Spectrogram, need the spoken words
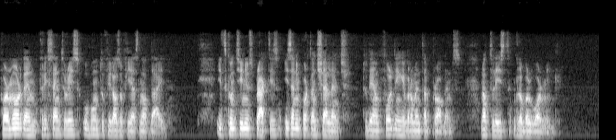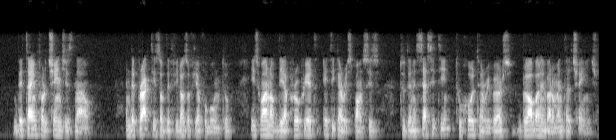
for more than three centuries Ubuntu philosophy has not died. Its continuous practice is an important challenge to the unfolding environmental problems, not least global warming. The time for change is now, and the practice of the philosophy of Ubuntu is one of the appropriate ethical responses to the necessity to halt and reverse global environmental change.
